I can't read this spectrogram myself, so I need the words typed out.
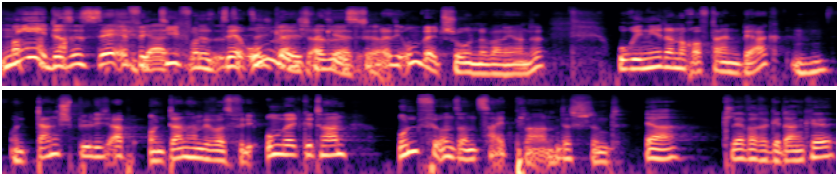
Nee, das ist sehr effektiv Ja, und sehr umwelt, also verkehrt, ist ja. die umweltschonende Variante. Urinier dann noch auf deinen Berg Mhm. und dann spüle ich ab und dann haben wir was für die Umwelt getan und für unseren Zeitplan. Das stimmt. Ja, cleverer Gedanke.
